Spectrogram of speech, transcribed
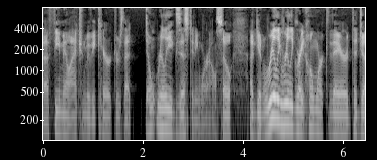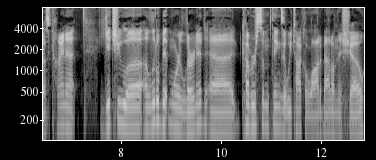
uh, female action movie characters that don't really exist anywhere else. So, again, really, really great homework there to just kind of get you a, a, little bit more learned. Uh, covers some things that we talk a lot about on this show.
